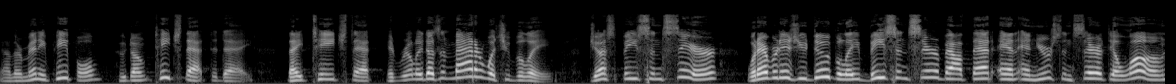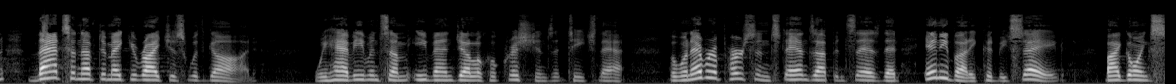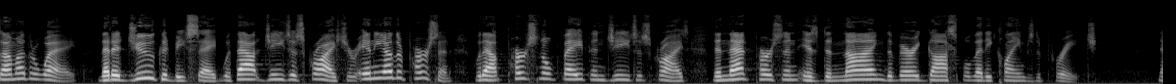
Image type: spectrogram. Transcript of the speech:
Now, there are many people who don't teach that today. They teach that it really doesn't matter what you believe, just be sincere. Whatever it is you do believe, be sincere about that, and, and your sincerity alone, that's enough to make you righteous with God. We have even some evangelical Christians that teach that. But whenever a person stands up and says that anybody could be saved by going some other way, that a Jew could be saved without Jesus Christ, or any other person without personal faith in Jesus Christ, then that person is denying the very gospel that he claims to preach.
